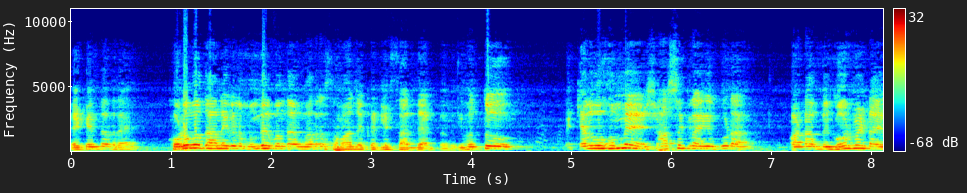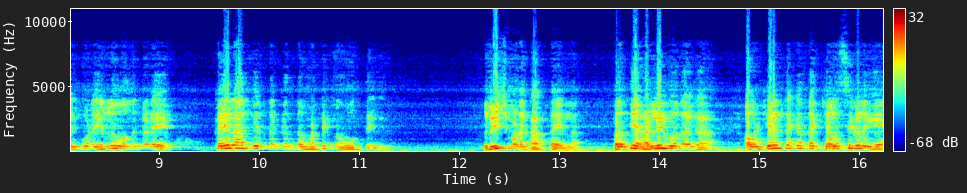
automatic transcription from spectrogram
ಯಾಕೆಂತಂದ್ರೆ ಕೊಡುವ ದಾನಿಗಳು ಮುಂದೆ ಬಂದಾಗ ಮಾತ್ರ ಸಮಾಜ ಕಟ್ಟಲಿಕ್ಕೆ ಸಾಧ್ಯ ಆಗ್ತದೆ. ಇವತ್ತು ಕೆಲವು ಒಮ್ಮೆ ಶಾಸಕರಾಗಿ ಕೂಡ ಪಾರ್ಟ್ ಆಫ್ ದಿ ಗೌರ್ಮೆಂಟ್ ಆಗಿ ಕೂಡ ಎಲ್ಲೋ ಒಂದು ಕಡೆ ಕೈಲಾಗದಿರ್ತಕ್ಕಂಥ ಮಟ್ಟಕ್ಕೆ ನಾವು ಹೋಗ್ತಾ ಇದ್ದೀವಿ. ರೀಚ್ ಮಾಡಕ್ ಆಗ್ತಾ ಇಲ್ಲ. ಪ್ರತಿ ಹಳ್ಳಿಗೆ ಹೋದಾಗ ಅವ್ರು ಕೇಳ್ತಕ್ಕಂಥ ಕೆಲಸಗಳಿಗೆ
